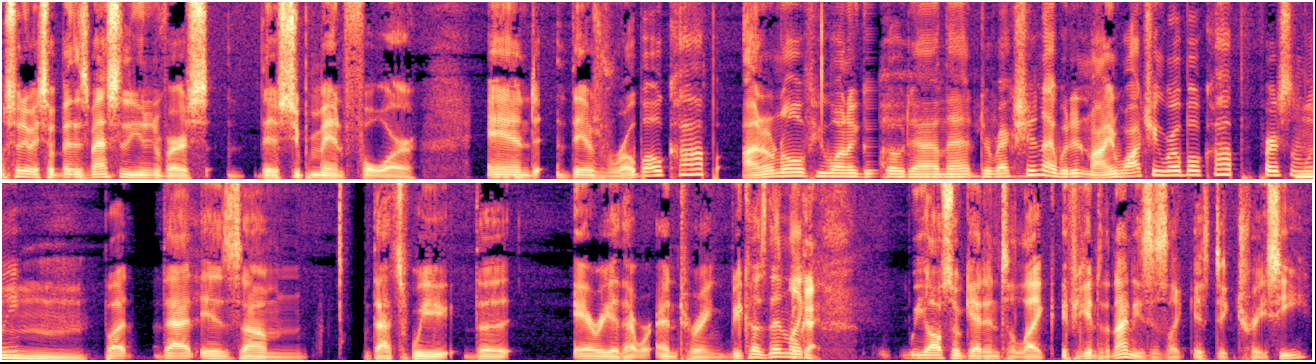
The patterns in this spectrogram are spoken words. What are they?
So anyway, so but there's Master of the Universe. There's Superman four. And there's RoboCop. I don't know if you want to go down that direction. I wouldn't mind watching RoboCop personally. Hmm. but that is um that's we the area that we're entering because then like Okay. we also get into like if you get into the 90s is like is dick tracy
